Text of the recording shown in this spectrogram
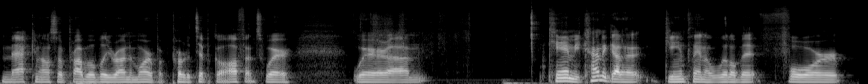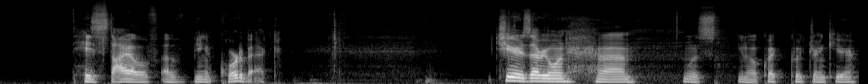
Mac can also probably run a more of a prototypical offense where where um, Cam, you kind of got to game plan a little bit for his style of, of being a quarterback. Cheers, everyone. Um, it was you know a quick quick drink here.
